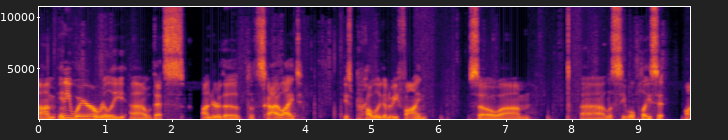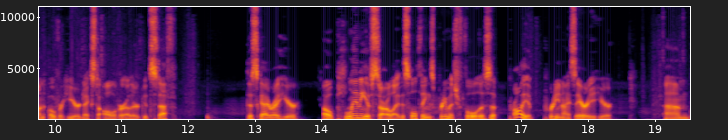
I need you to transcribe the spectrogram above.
Um, anywhere, really, uh, that's under the, the skylight is probably going to be fine. So, um, uh, let's see. We'll place it on over here next to all of our other good stuff. This guy right here. Oh, plenty of starlight. This whole thing's pretty much full. This is a, probably a pretty nice area here. Um,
